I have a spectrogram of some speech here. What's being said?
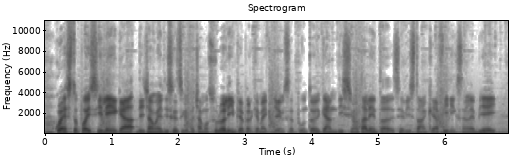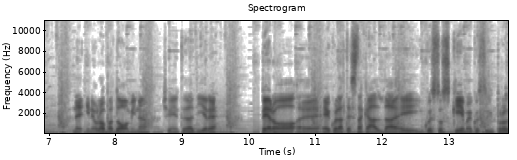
Questo poi si lega, diciamo, ai discorsi che facciamo sull'Olimpia, perché Mike James, appunto, è il grandissimo talento, si è visto anche a Phoenix nell'NBA, ne- in Europa domina, non c'è niente da dire, però eh, è quella testa calda e in questo schema, in questo pro-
